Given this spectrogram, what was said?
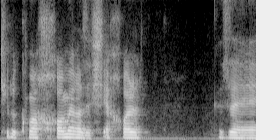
כאילו כמו החומר הזה שיכול כזה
